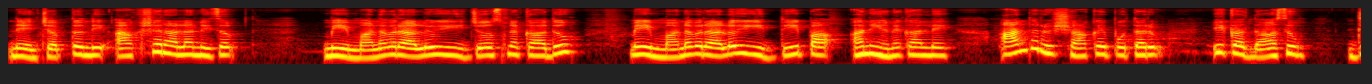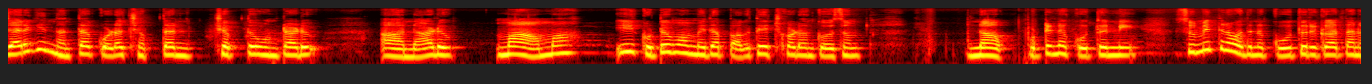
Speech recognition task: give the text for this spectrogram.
నేను చెప్తుంది అక్షరాల నిజం. మీ మనవరాలు ఈ జ్యోత్స్న కాదు మీ మనవరాలు ఈ దీప అని వెనకాలే అందరూ షాక్ అయిపోతారు. ఇక దాసు జరిగిందంతా కూడా చెప్తా చెప్తూ ఉంటాడు. ఆనాడు మా అమ్మ ఈ కుటుంబం మీద పగ తీర్చుకోవడం కోసం నా పుట్టిన కూతుర్ని సుమిత్ర వదిన కూతురుగా తన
